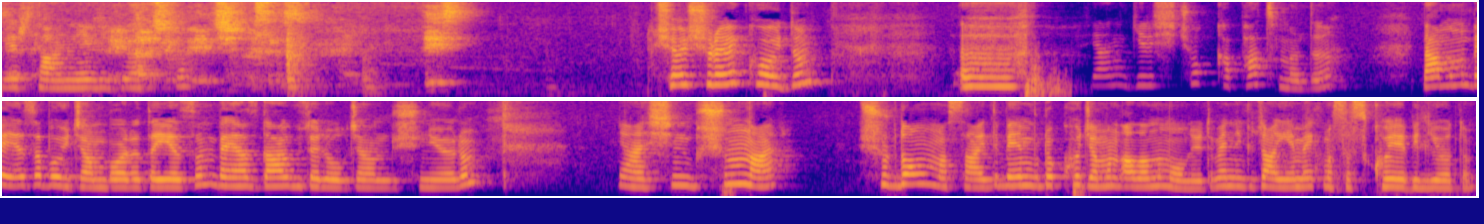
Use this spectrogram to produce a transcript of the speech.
Bir saniye video Şöyle şuraya koydum. Ee, yani girişi çok kapatmadı. Ben bunu beyaza boyayacağım bu arada yazın. Beyaz daha güzel olacağını düşünüyorum. Yani şimdi şunlar şurada olmasaydı benim burada kocaman alanım oluyordu. Ben ne güzel yemek masası koyabiliyordum.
